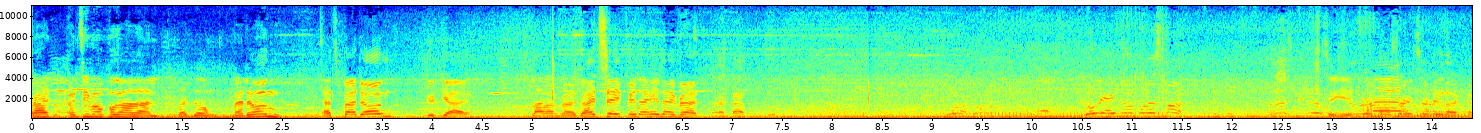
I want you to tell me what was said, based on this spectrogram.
Brad, ano mo pangalan? Badong. Badong? That's Badong. Good guy. Selamat Brad. Ride safe in Ahilai Brad. Boleh idol ko last ma. Sige. sorry, sorry lang.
